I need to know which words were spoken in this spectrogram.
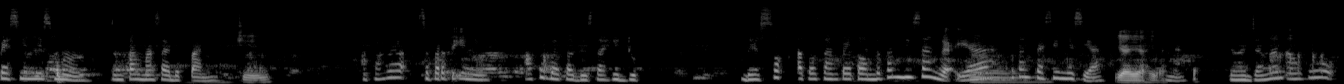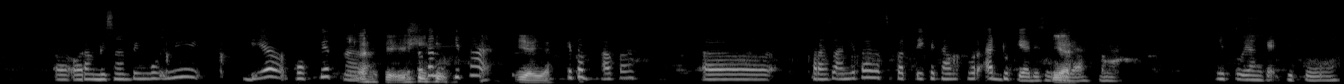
pesimisme tentang masa depan. Oke. Apakah seperti ini? Aku bakal bisa hidup besok atau sampai tahun depan bisa nggak ya? Itu kan Hmm. pesimis ya. Ya ya ya. Nah, jangan-jangan aku eh, orang di sampingku ini dia covid. Nah, Oke. itu kan kita Iya iya. kita apa eh, perasaan kita seperti kecampur aduk ya di situ ya. Iya. Nah, itu yang kayak gitu.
